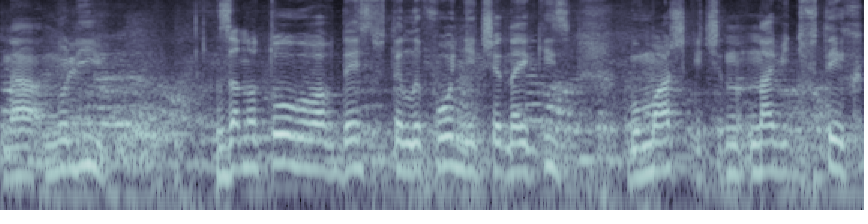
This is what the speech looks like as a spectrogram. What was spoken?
на нулі занотовував десь в телефоні чи на якісь бумажки, чи навіть в тих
